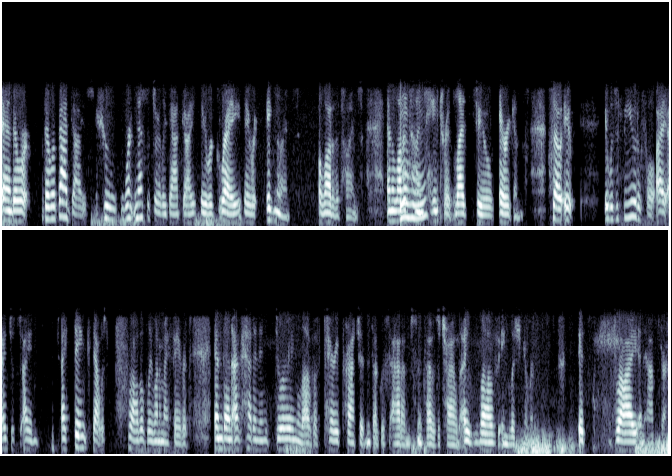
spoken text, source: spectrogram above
And there were there were bad guys who weren't necessarily bad guys. They were gray, they were ignorant a lot of the times. And a lot mm-hmm. of times hatred led to arrogance. So it it was beautiful. I, I just I I think that was probably one of my favorites. And then I've had an enduring love of Terry Pratchett and Douglas Adams since I was a child. I love English humor. Dry and abstract.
